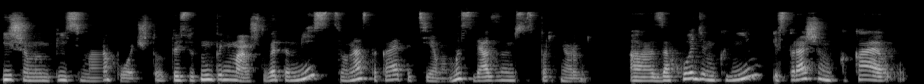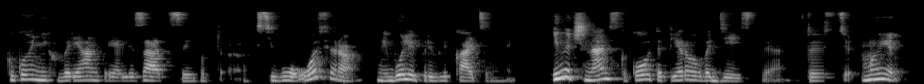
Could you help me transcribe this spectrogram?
пишем им письма на почту. То есть вот мы понимаем, что в этом месяце у нас такая-то тема. Мы связываемся с партнером. А, заходим к ним и спрашиваем, какая, какой у них вариант реализации вот э, всего оффера наиболее привлекательный. И начинаем с какого-то первого действия. То есть мы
